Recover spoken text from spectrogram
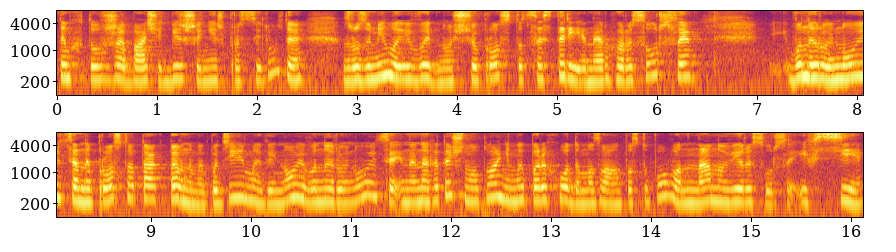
тим, хто вже бачить більше ніж прості люди, зрозуміло і видно, що просто це старі енергоресурси. Вони руйнуються не просто так, певними подіями, війною вони руйнуються, і на енергетичному плані ми переходимо з вами поступово на нові ресурси. І всі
